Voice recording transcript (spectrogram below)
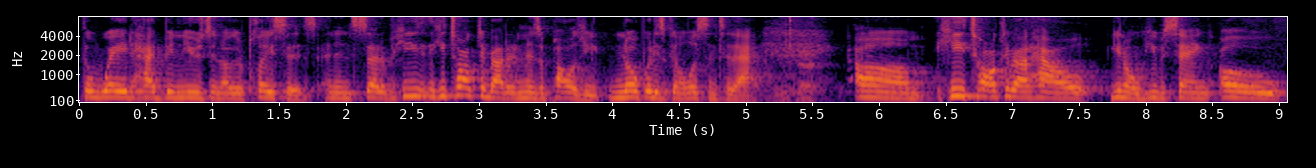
the way it had been used in other places, and instead of he he talked about it in his apology. Nobody's going to listen to that. Okay. Um, he talked about how you know he was saying oh,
